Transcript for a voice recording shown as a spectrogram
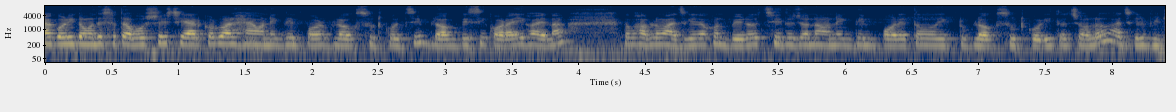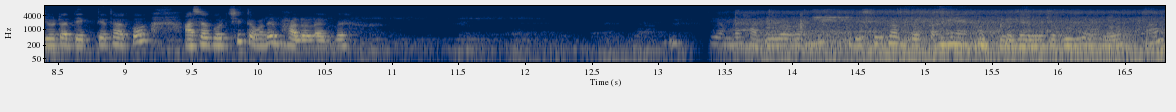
না করি তোমাদের সাথে অবশ্যই শেয়ার করব। আর হ্যাঁ অনেকদিন পর ব্লগ শ্যুট করছি। ব্লগ বেশি করাই হয় না। তো ভাবলাম আজকে যখন বেরোচ্ছি দুজনে অনেক দিন পরে তো একটু ব্লগ শ্যুট করি। তো চলো আজকের ভিডিওটা দেখতে থাকো। আশা করছি তোমাদের ভালো লাগবে। আমরা হাতি বাগানে বেশিরভাগ দোকানই এখন খুলে। হ্যাঁ?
